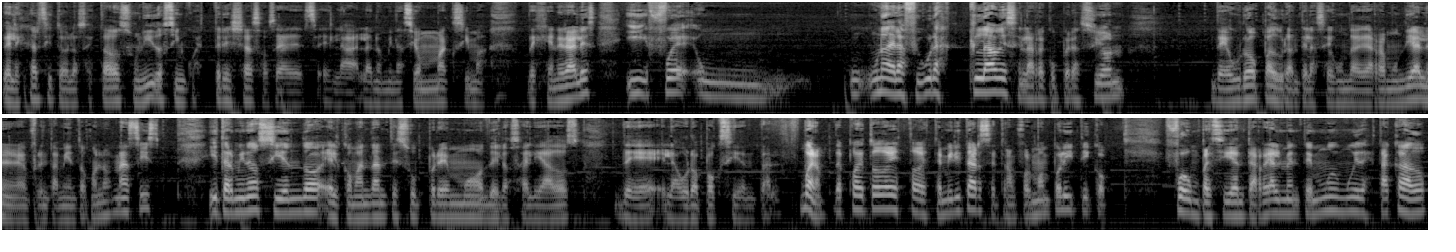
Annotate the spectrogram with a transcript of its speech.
del ejército de los Estados Unidos, cinco estrellas, o sea, es la, nominación máxima de generales. Y fue una de las figuras claves en la recuperación de Europa durante la Segunda Guerra Mundial en el enfrentamiento con los nazis y terminó siendo el comandante supremo de los aliados de la Europa Occidental. Bueno, después de todo esto, este militar se transformó en político, fue un presidente realmente muy muy destacado.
